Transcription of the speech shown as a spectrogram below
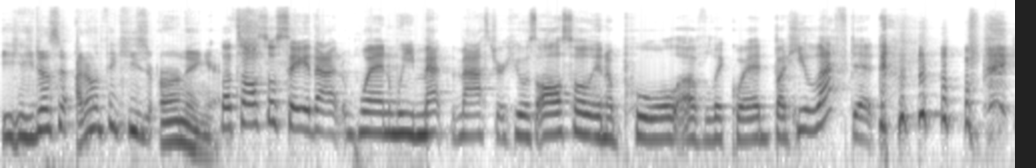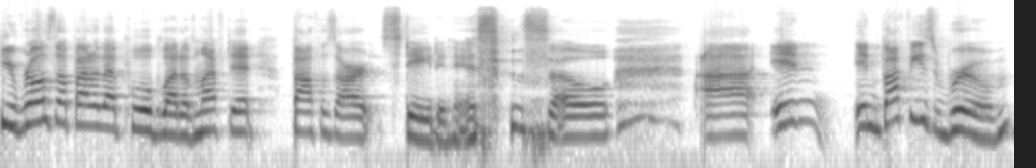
he, he doesn't. I don't think he's earning it. let's also say that when we met the master he was also in a pool of liquid but he left it he rose up out of that pool of blood and left it balthazar stayed in his so uh in in buffy's room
